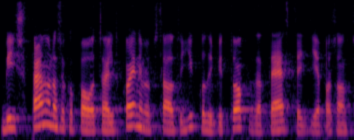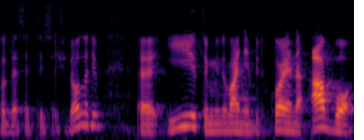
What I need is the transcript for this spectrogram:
Більш впевнено закуповувати альткоїни ми б стали тоді, коли біток затестить діапазон 110 тисяч доларів, і домінування біткоїна або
